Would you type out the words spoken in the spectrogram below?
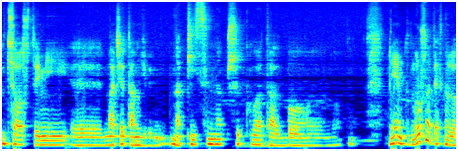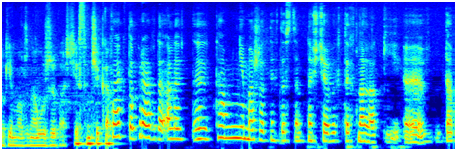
I co z tymi, y, macie tam, nie wiem, napisy na przykład, albo, no, nie wiem, tam różne technologie można używać. Jestem ciekaw. Tak, to prawda, ale y, tam nie ma żadnych dostępnościowych technologii y, ta,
